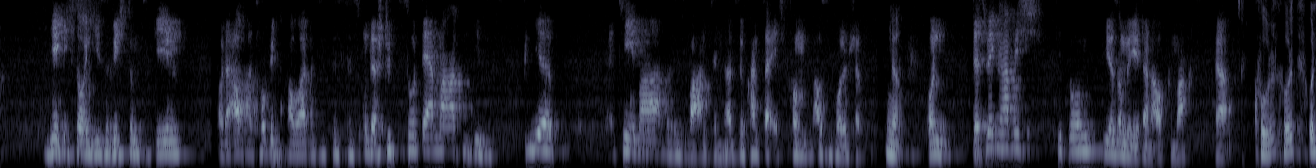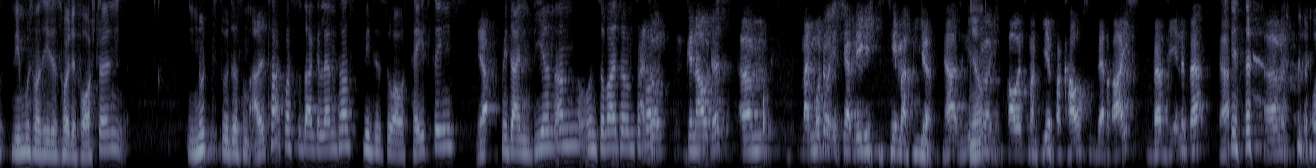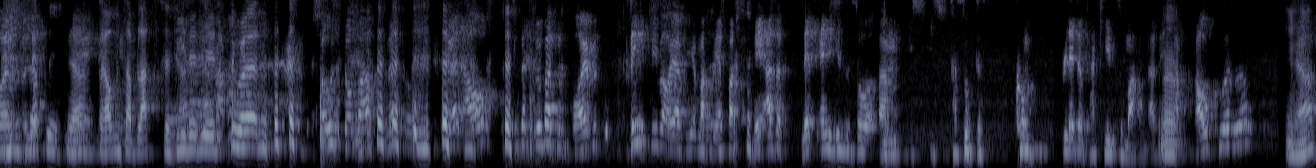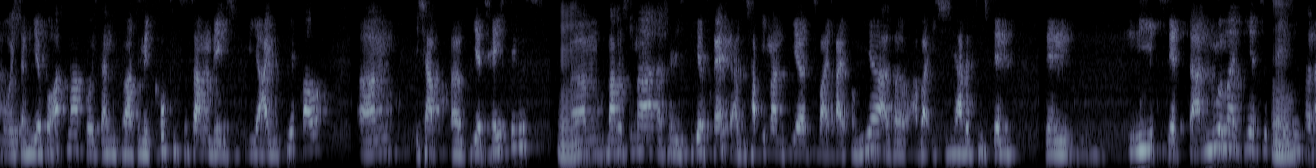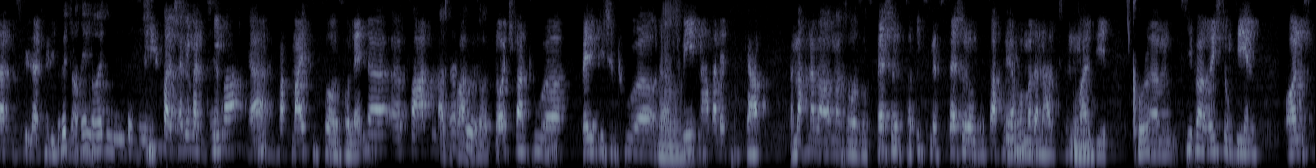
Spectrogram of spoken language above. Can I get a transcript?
wirklich so in diese Richtung zu gehen oder auch als Hobbybrauer, das, ist, das, das unterstützt so dermaßen dieses Bier-Thema, das ist Wahnsinn. Also du kannst da echt vom, aus dem Vollen schöpfen. Ja. Und deswegen habe ich Diplom Biersommelier dann auch gemacht. Ja. Cool, cool. Und wie muss man sich das heute vorstellen? Nutzt du das im Alltag, was du da gelernt hast? Bietest du auch Tastings ja. mit deinen Bieren an und so weiter und so also, fort? Also genau das. Ähm, mein Motto ist ja wirklich das Thema Bier. Ja, also nicht ja. nur, ich brauche jetzt mal Bier, verkaufst und werde reich, was ich eh nicht wäre. Ja? ähm, und, und letzt, nicht. Ja, nee, Traum zerplatzt für viele, die jetzt zuhören. Showstopper, ne? hört auf, darüber zu träumen, trinkt lieber euer Bier, macht mehr Spaß. Nee, also letztendlich ist es so, ähm, ich, ich versuche das komplette Paket zu machen. Also ich habe Braukurse, mhm. ja, wo ich dann hier vor Ort mache, wo ich dann quasi mit Gruppen zusammen wirklich wie eigenes Bier braue. Ähm, ich habe äh, Bier-Tastings, mhm. ähm, mache ich immer natürlich bierfremd. Also ich habe immer ein Bier, zwei, drei von mir, also aber ich habe jetzt nicht den, den Need, jetzt da nur mein Bier zu tasten, mhm. sondern ich will natürlich. Du willst auch den Leuten ein bisschen. Vielfalt, ich habe immer ein Thema, ja. Also ich mache meistens so, so Länderfahrten, also ja, quasi cool. so Deutschland-Tour, belgische Tour oder mhm. Schweden haben wir letztens gehabt. Wir machen aber auch immer so, so Specials, so X-Mess Special und so Sachen, ja, wo wir dann halt mhm. mal in die cool. ähm, tiefere Richtung gehen. Und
